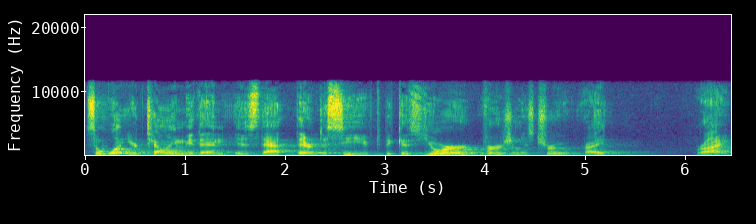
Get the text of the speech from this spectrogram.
So what you're telling me then is that they're deceived because your version is true, right? Right.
